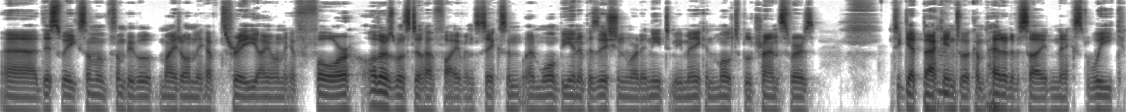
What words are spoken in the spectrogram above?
Uh, this week, some of some people might only have three. I only have four. Others will still have five and six, and, and won't be in a position where they need to be making multiple transfers to get back mm. into a competitive side next week.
